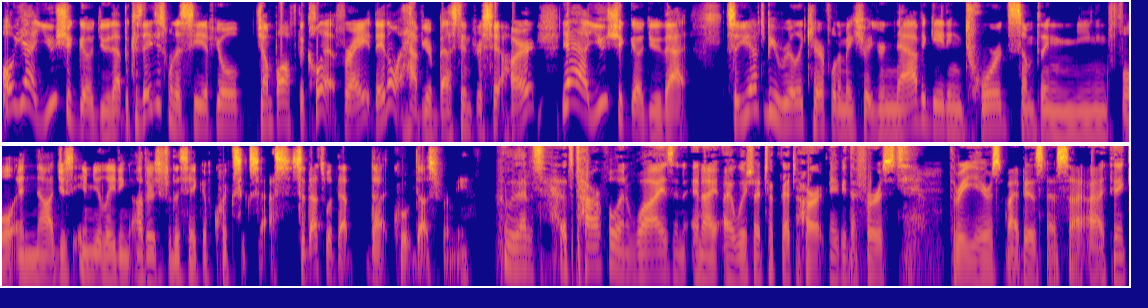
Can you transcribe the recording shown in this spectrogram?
oh, yeah, you should go do that because they just want to see if you'll jump off the cliff, right? They don't have your best interest at heart. Yeah, you should go do that. So you have to be really careful to make sure you're navigating towards something meaningful and not just emulating others for the sake of quick success. So that's what that, that quote does for me. Ooh, that is that's powerful and wise, and, and I, I wish I took that to heart. Maybe the first three years of my business, I, I think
